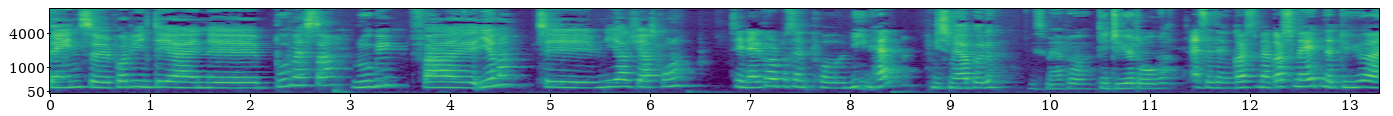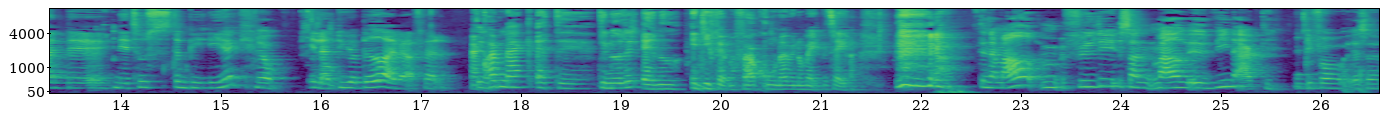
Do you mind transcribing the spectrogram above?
Dagens øh, portvin, det er en øh, burmester, Ruby, fra øh, Irma til 79 kroner. Til en alkoholprocent på 9,5. Vi smager på det. Vi smager på de dyre dråber. Altså, det kan godt, man kan godt smage, at den er dyrere end øh, Nettos, den billige, ikke? Jo. Eller dyre bedre i hvert fald. Man kan godt mærke, at øh, det er noget lidt andet end de 45 kroner, vi normalt betaler. Den er meget mm, fyldig, sådan meget øh, vinagtig, mm. i for, altså,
